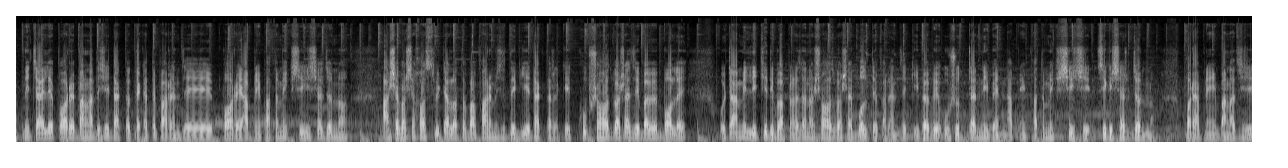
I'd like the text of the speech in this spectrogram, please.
আপনি চাইলে পরে বাংলাদেশি ডাক্তার দেখাতে পারেন যে পরে আপনি প্রাথমিক চিকিৎসার জন্য আশেপাশে হসপিটাল অথবা ফার্মেসিতে গিয়ে ডাক্তারকে খুব সহজ ভাষায় যেভাবে বলে ওটা আমি লিখে দিব। আপনারা যেন সহজ ভাষায় বলতে পারেন যে কীভাবে ওষুধটা নেবেন আপনি প্রাথমিক চিকিৎসার জন্য। পরে আপনি বাংলাদেশি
